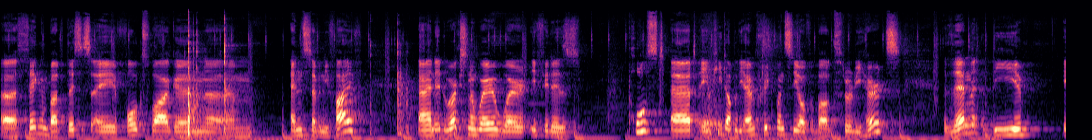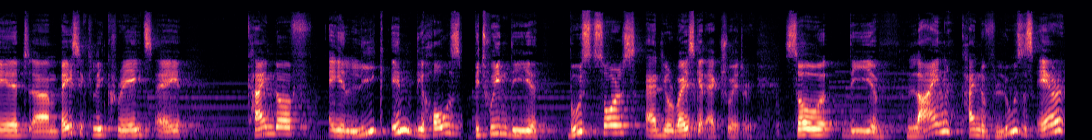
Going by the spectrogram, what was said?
uh, thing, but this is a Volkswagen um, N75 and it works in a way where if it is pulsed at a PWM frequency of about 30 Hertz, then the it um, basically creates a kind of a leak in the hose between the boost source and your wastegate actuator. So the line kind of loses air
